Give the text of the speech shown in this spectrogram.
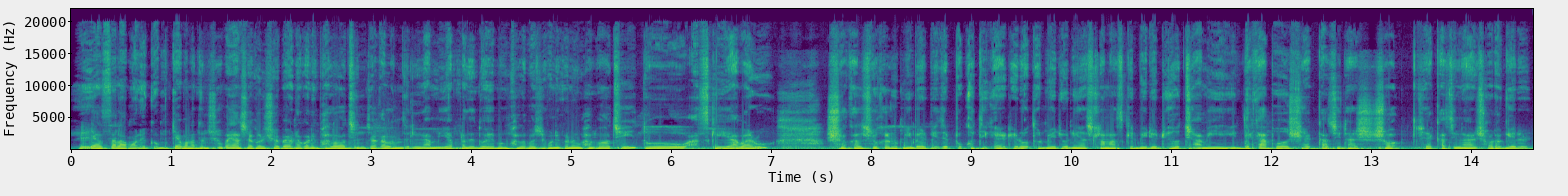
এই আসসালামু আলাইকুম। কেমন আছেন সবাই? আশা করি সবাই অনেক অনেক ভালো আছেন। যাক আলহামদুলিল্লাহ আমি আপনাদের দোয়া এবং ভালোবাসা অনেক অনেক ভালো আছি। তো আজকে আবারও সকাল সকাল রবিবার পেজের পক্ষ থেকে একটি নতুন ভিডিও নিয়ে আসলাম। আজকের ভিডিওটি হচ্ছে আমি দেখাবো শেখ হাসিনার শেখ হাসিনার সড়কের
